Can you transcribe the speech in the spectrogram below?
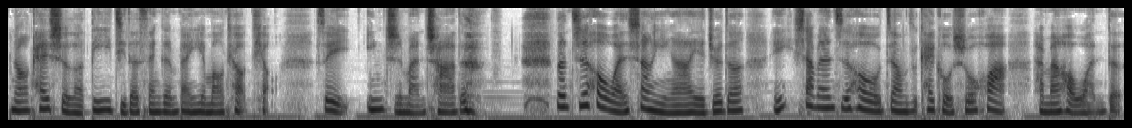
然后开始了第一集的三更半夜猫跳跳，所以音质蛮差的。那之后玩上瘾啊，也觉得诶，下班之后这样子开口说话还蛮好玩的。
